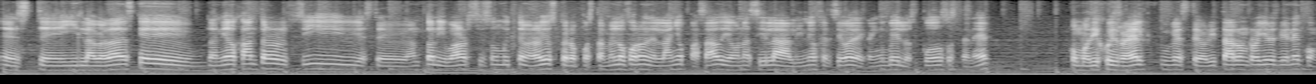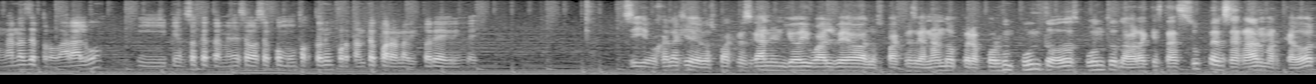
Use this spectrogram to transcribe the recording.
Este, y la verdad es que Daniel Hunter, sí, este, Anthony Barr sí son muy temerarios, pero pues también lo fueron el año pasado y aún así la línea ofensiva de Green Bay los pudo sostener. Como dijo Israel, este, ahorita Aaron Rodgers viene con ganas de probar algo y pienso que también ese va a ser como un factor importante para la victoria de Green Bay. Sí, ojalá que los Packers ganen. Yo igual veo a los Packers ganando, pero por un punto o dos puntos. La verdad que está súper cerrado el marcador.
